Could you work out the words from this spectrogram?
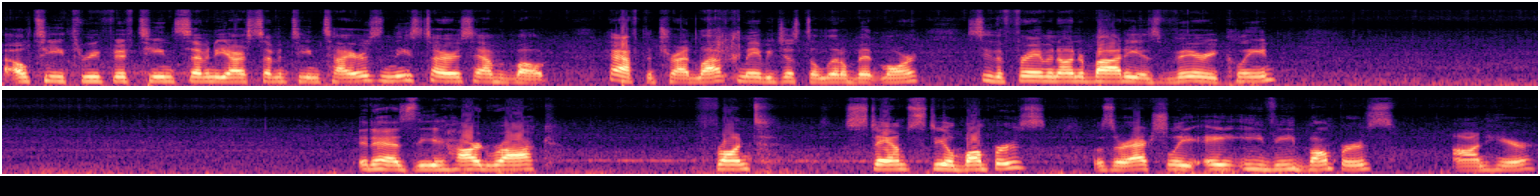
LT 315 70R17 tires, and these tires have about half the tread left, maybe just a little bit more. See the frame and underbody is very clean. It has the hard rock front stamped steel bumpers. Those are actually AEV bumpers on here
